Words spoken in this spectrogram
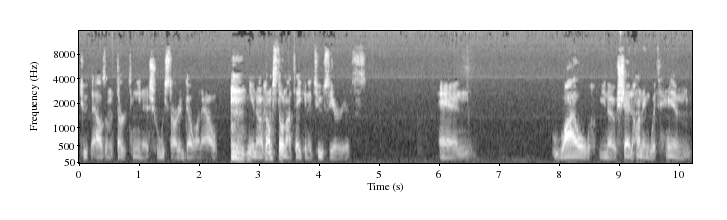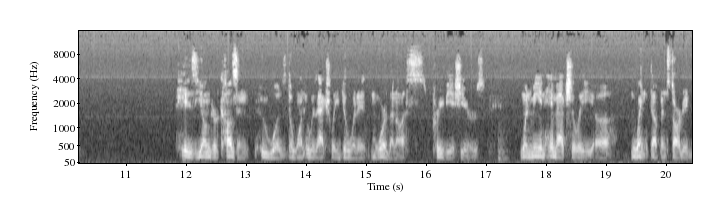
2013 ish, we started going out. you know, I'm still not taking it too serious. And while, you know, shed hunting with him, his younger cousin, who was the one who was actually doing it more than us previous years, when me and him actually uh, linked up and started,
